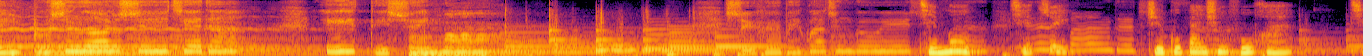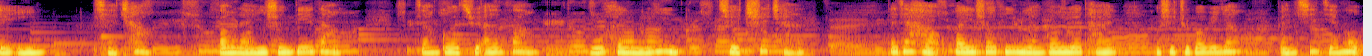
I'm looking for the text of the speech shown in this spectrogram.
我是不是落入世界的一滴水墨？适合被画成故意且梦且醉，只顾半生浮华；且吟且唱，方然一生跌宕。将过去安放，无痕无印，却痴缠。大家好，欢迎收听阳光约台，我是主播未央。本期节目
